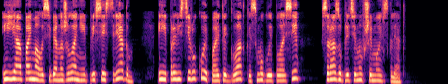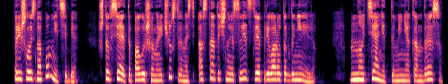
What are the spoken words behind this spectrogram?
и я поймала себя на желании присесть рядом и провести рукой по этой гладкой смуглой полосе, сразу притянувшей мой взгляд. Пришлось напомнить себе, что вся эта повышенная чувственность – остаточное следствие приворота к Даниэлю. Но тянет-то меня к Андресу.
